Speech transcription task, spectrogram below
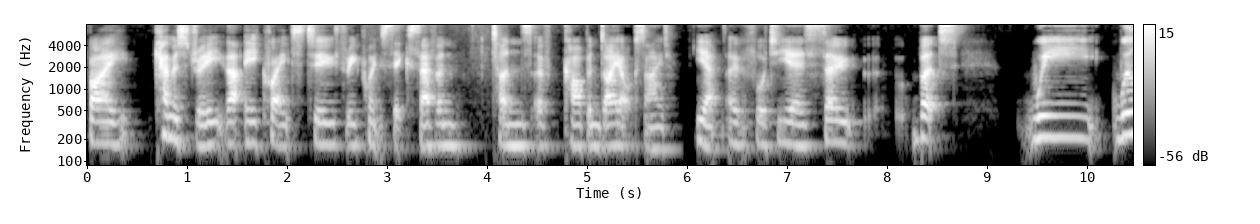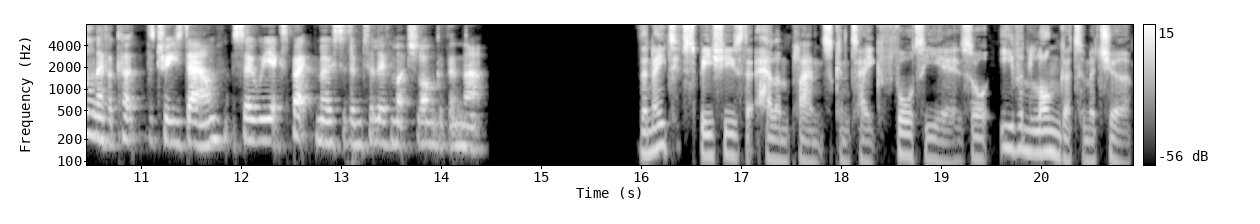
by chemistry that equates to 3.67 tons of carbon dioxide. Yeah over 40 years. So but we will never cut the trees down, so we expect most of them to live much longer than that. The native species that Helen plants can take 40 years or even longer to mature.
